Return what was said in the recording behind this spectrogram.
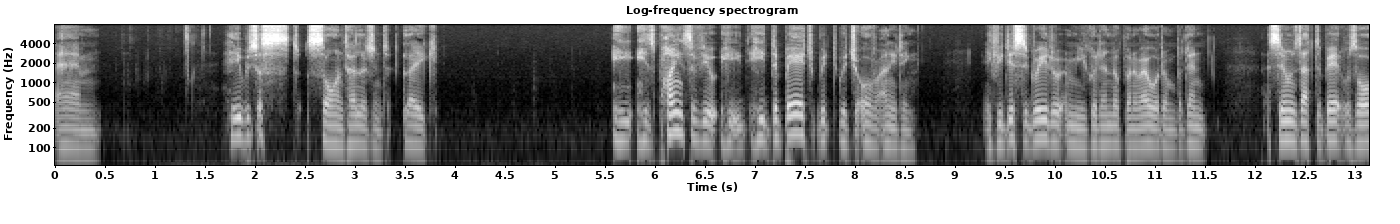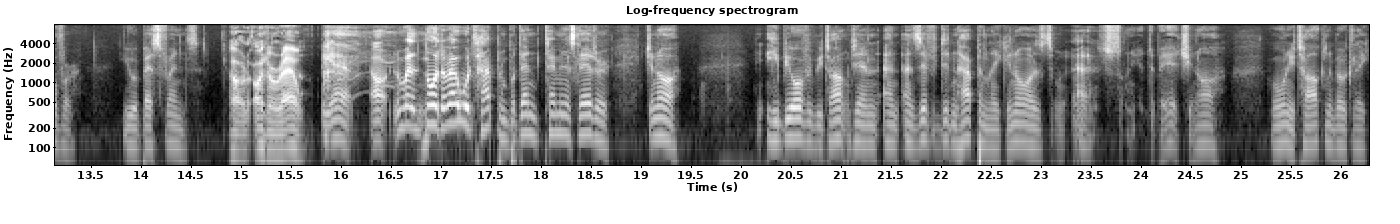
Um, he was just so intelligent. Like, he his points of view, he he debate with, with you over anything. If you disagreed with him, you could end up in a row with him. But then, as soon as that debate was over, you were best friends. Or, or the row? Yeah. Or, well, no, the row would happen, but then ten minutes later, do you know, he'd be over, he'd be talking to you, and, and as if it didn't happen. Like you know, it's, uh, it's just only a debate. You know, we're only talking about like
